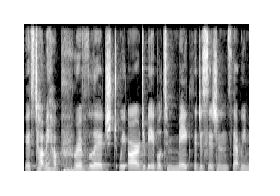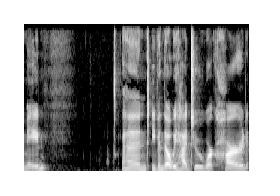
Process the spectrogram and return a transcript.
It's taught me how privileged we are to be able to make the decisions that we made. And even though we had to work hard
